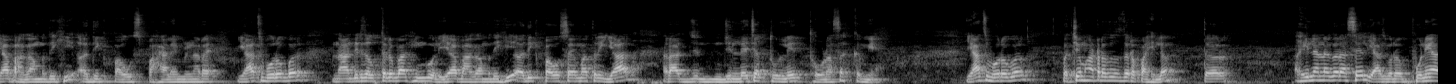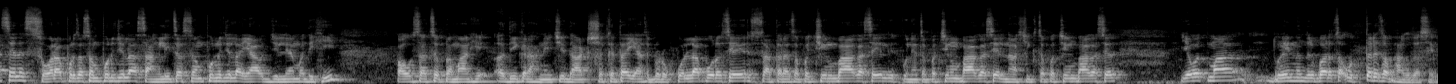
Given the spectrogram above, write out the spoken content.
या भागामध्येही अधिक पाऊस पाहायला मिळणार आहे. याचबरोबर नांदेडचा उत्तर भाग हिंगोली या भागामध्येही अधिक पाऊस आहे मात्र या राज्य जिल्ह्याच्या तुलनेत थोडासा कमी आहे. याचबरोबर पश्चिम महाराष्ट्राचं जर पाहिलं तर अहिल्यानगर असेल याचबरोबर पुणे असेल सोलापूरचा संपूर्ण जिल्हा सांगलीचा संपूर्ण जिल्हा या जिल्ह्यामध्येही पावसाचं प्रमाण हे अधिक राहण्याची दाट शक्यता याचबरोबर कोल्हापूर असेल साताराचा पश्चिम भाग असेल पुण्याचा पश्चिम भाग असेल नाशिकचा पश्चिम भाग असेल यवतमाळ धुळे नंदुरबारचा उत्तरेचा भाग जो असेल.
